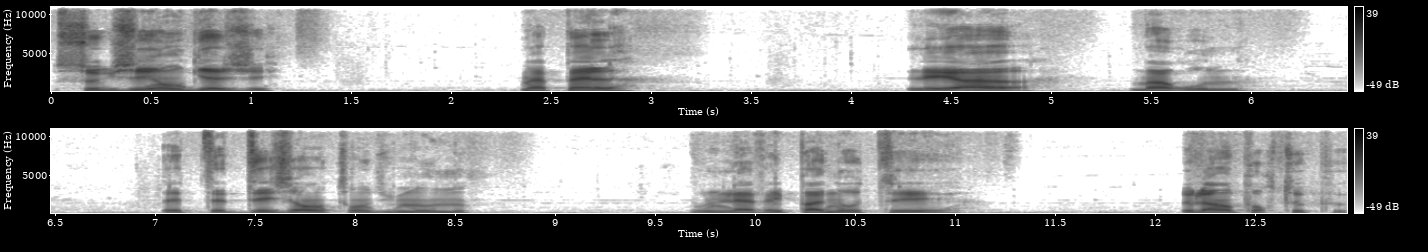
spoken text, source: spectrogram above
ceux que j'ai engagés. M'appelle Léa Maroun. Vous avez peut-être déjà entendu mon nom. Vous ne l'avez pas noté. Cela importe peu.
